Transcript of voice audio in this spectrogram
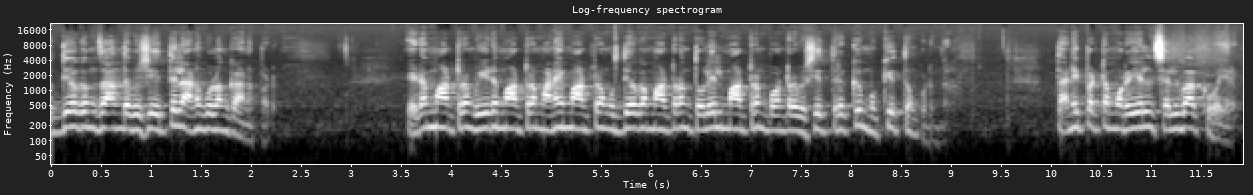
உத்தியோகம் சார்ந்த விஷயத்தில் அனுகூலம் காணப்படும். இடம் மாற்றம் வீடு மாற்றம் மனை மாற்றம் உத்தியோக மாற்றம் தொழில் மாற்றம் போன்ற விஷயத்திற்கு முக்கியத்துவம் கொடுங்கள். தனிப்பட்ட முறையில் செல்வாக்கு உயரும்.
